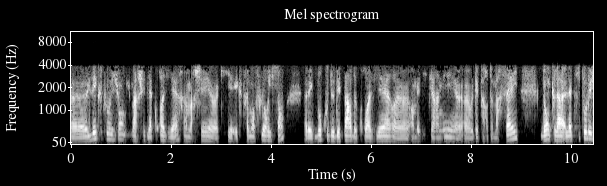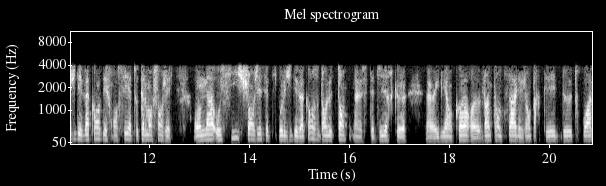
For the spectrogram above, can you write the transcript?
euh, l'explosion du marché de la croisière, un marché qui est extrêmement florissant, avec beaucoup de départs de croisières en Méditerranée au départ de Marseille. Donc la, typologie des vacances des Français a totalement changé. On a aussi changé cette typologie des vacances dans le temps, c'est-à-dire que il y a encore 20 ans de ça, les gens partaient deux, trois,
